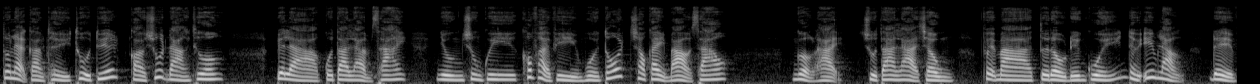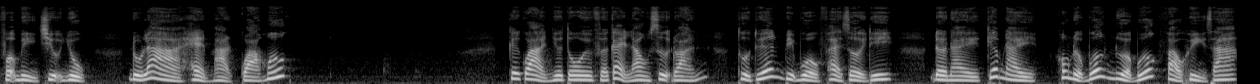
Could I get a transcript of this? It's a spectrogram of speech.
Tôi lại cảm thấy Thủ Tuyết có chút đáng thương Biết là cô ta làm sai Nhưng trung quy không phải vì muốn tốt cho cảnh bảo sao Ngược lại Chú ta là chồng Vậy mà từ đầu đến cuối đều im lặng để vợ mình chịu nhục. Đúng là hèn mạt quá mức. Kết quả như tôi với Cảnh Long dự đoán, Thủ Tuyết bị buộc phải rời đi. Đời này kiếp này không được bước nửa bước vào hủy ra.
